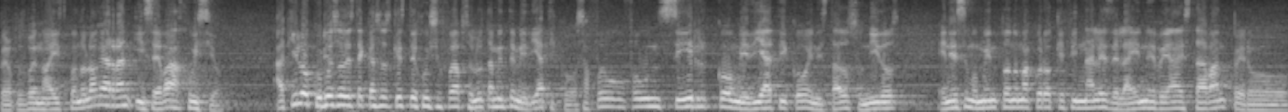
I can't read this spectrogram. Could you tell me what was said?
Pero pues bueno, ahí es cuando lo agarran y se va a juicio. Aquí lo curioso de este caso es que este juicio fue absolutamente mediático, o sea, fue, fue un circo mediático en Estados Unidos. En ese momento no me acuerdo qué finales de la NBA estaban, pero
